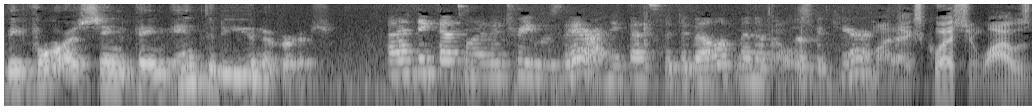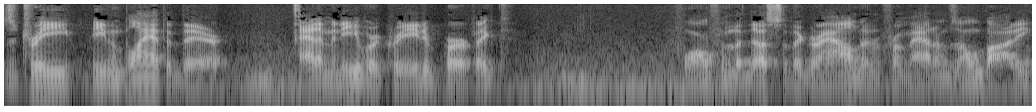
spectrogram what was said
before sin came into the universe. And I think that's why the tree was there. I think that's the development of That perfect character. My next question Why was the tree even planted there? Adam and Eve were created perfect, formed from the dust of the ground and from Adam's own body,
